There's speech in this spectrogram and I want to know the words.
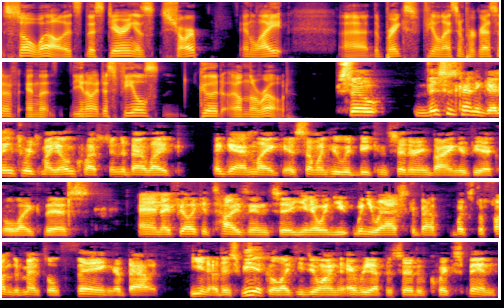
so well. It's the steering is sharp and light. Uh, the brakes feel nice and progressive, and the you know it just feels good on the road. So this is kind of getting towards my own question about like again like as someone who would be considering buying a vehicle like this and i feel like it ties into you know when you when you ask about what's the fundamental thing about you know this vehicle like you do on every episode of quick spin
